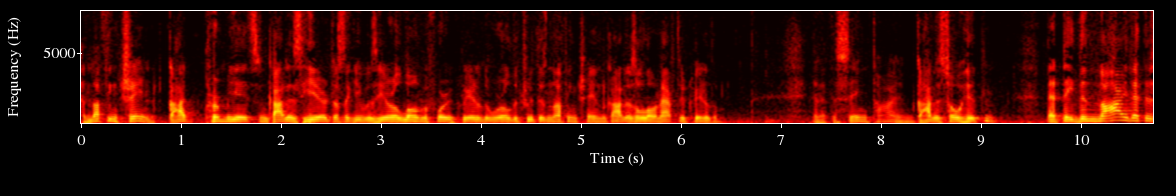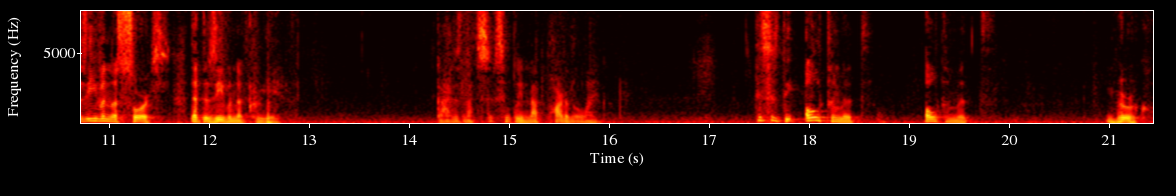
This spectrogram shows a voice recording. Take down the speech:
And nothing changed. God permeates and God is here just like He was here alone before He created the world. The truth is, nothing changed. God is alone after He created them. And at the same time, God is so hidden that they deny that there's even a source, that there's even a creator. God is not simply not part of the language. This is the ultimate, ultimate miracle,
